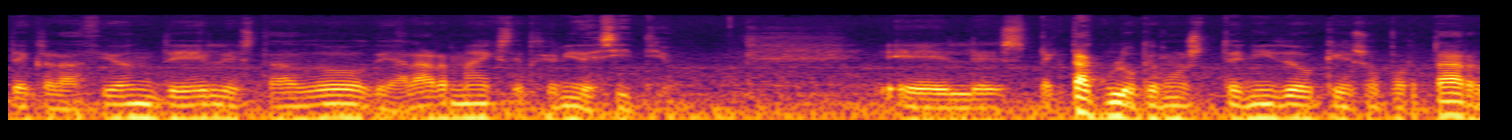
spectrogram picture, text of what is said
declaración del estado de alarma, excepción y de sitio el espectáculo que hemos tenido que soportar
